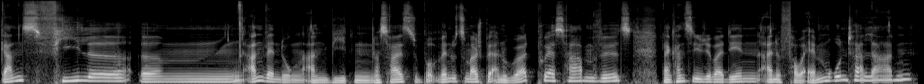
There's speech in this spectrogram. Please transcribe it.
ganz viele ähm, Anwendungen anbieten. Das heißt, wenn du zum Beispiel ein WordPress haben willst, dann kannst du dir bei denen eine VM runterladen,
